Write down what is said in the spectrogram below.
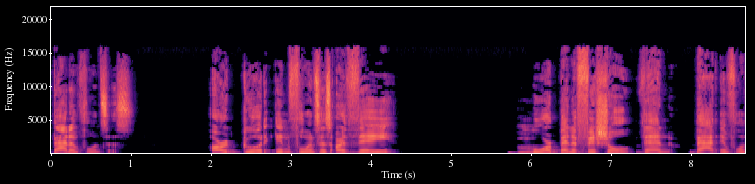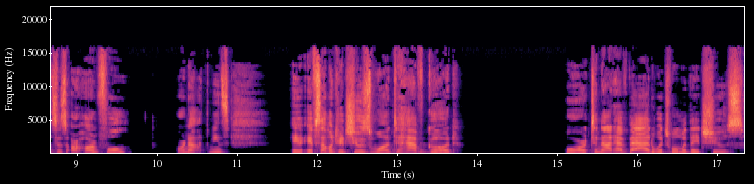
bad influences? Are good influences, are they more beneficial than bad influences are harmful or not. It means if someone could choose one to have good or to not have bad, which one would they choose?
